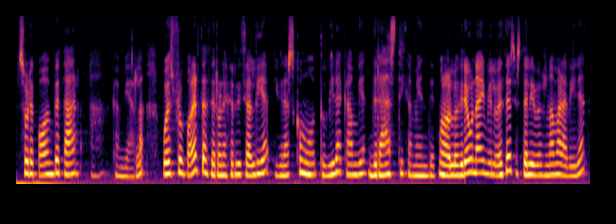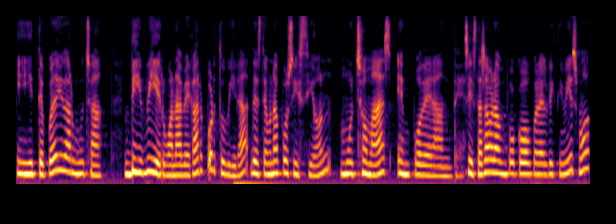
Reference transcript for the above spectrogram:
sobre cómo empezar a cambiarla. Puedes proponerte hacer un ejercicio al día y verás cómo tu vida cambia drásticamente. Bueno, lo diré una y mil veces, este libro es una maravilla y te puede ayudar mucho a vivir o navegar por tu vida desde una posición mucho más empoderante. Si estás ahora un poco con el victimismo,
